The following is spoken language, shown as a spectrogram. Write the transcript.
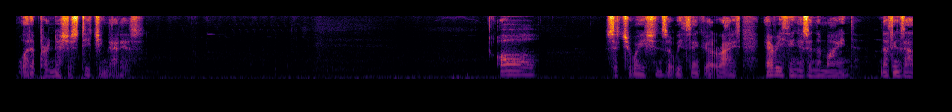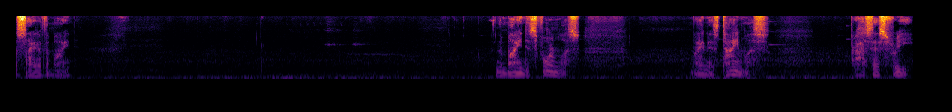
What a pernicious teaching that is. All situations that we think arise, everything is in the mind. Nothing's outside of the mind. The mind is formless. Mind is timeless. Process free.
